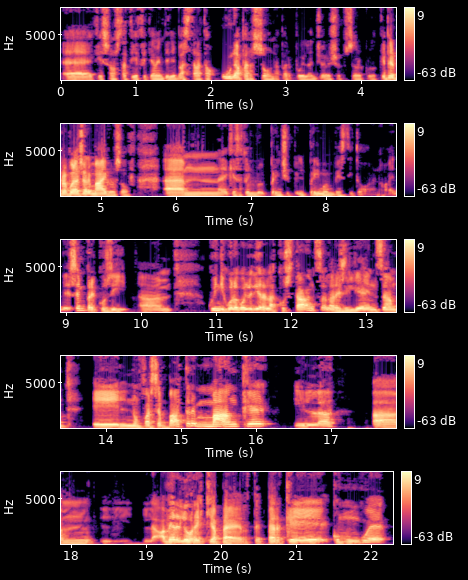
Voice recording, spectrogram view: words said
eh, che, sono stati effettivamente, gli è bastata una persona per poi lanciare Shop Circle, che per, poi lanciare Microsoft, um, che è stato il, princip- il primo investitore, no? ed è sempre così. Um, quindi quello che voglio dire è la costanza, la resilienza e il non farsi abbattere, ma anche il, um, avere le orecchie aperte, perché comunque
